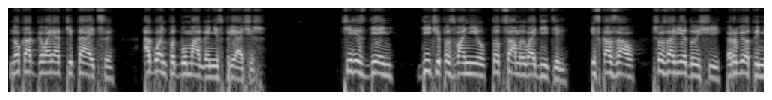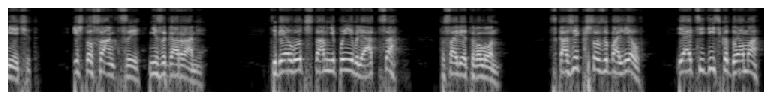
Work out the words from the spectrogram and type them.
Но, как говорят китайцы, огонь под бумагой не спрячешь. Через день Дичи позвонил тот самый водитель и сказал, что заведующий рвет и мечет, и что санкции не за горами. «Тебе лучше там не появляться», — посоветовал он. «Скажи-ка, что заболел, и отсидись-ка дома,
